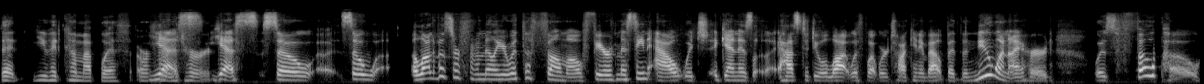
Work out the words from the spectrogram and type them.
that you had come up with or yes, heard. Yes. So, uh, so a lot of us are familiar with the FOMO, fear of missing out, which again is has to do a lot with what we're talking about. But the new one I heard was FOPO,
